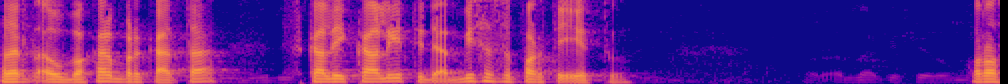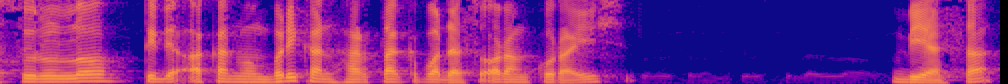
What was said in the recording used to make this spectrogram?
Hadrat Abu Bakar berkata, sekali-kali tidak bisa seperti itu. Rasulullah tidak akan memberikan harta kepada seorang Quraisy biasa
